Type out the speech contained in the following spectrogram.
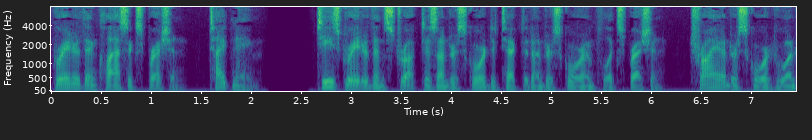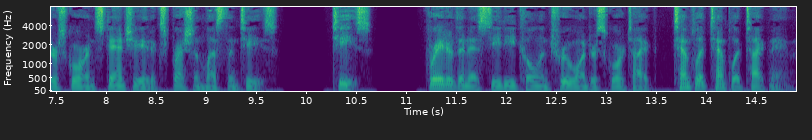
Greater than class expression, type name. T's greater than struct is underscore detected underscore impl expression, try underscore to underscore instantiate expression less than T's. T's greater than std colon true underscore type, template template type name.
